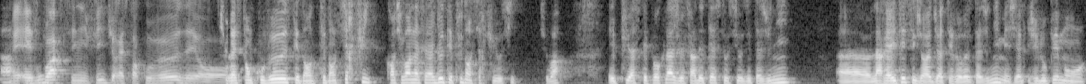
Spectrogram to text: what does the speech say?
Ah, Mais espoir signifie tu restes en couveuse et Tu restes en couveuse, tu es dans, es dans le circuit. Quand tu vas en National 2, tu plus dans le circuit aussi, tu vois. Et puis à cette époque-là, je vais faire des tests aussi aux États-Unis. Euh, la réalité, c'est que j'aurais dû atterrir aux États-Unis, mais j'ai loupé mon,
